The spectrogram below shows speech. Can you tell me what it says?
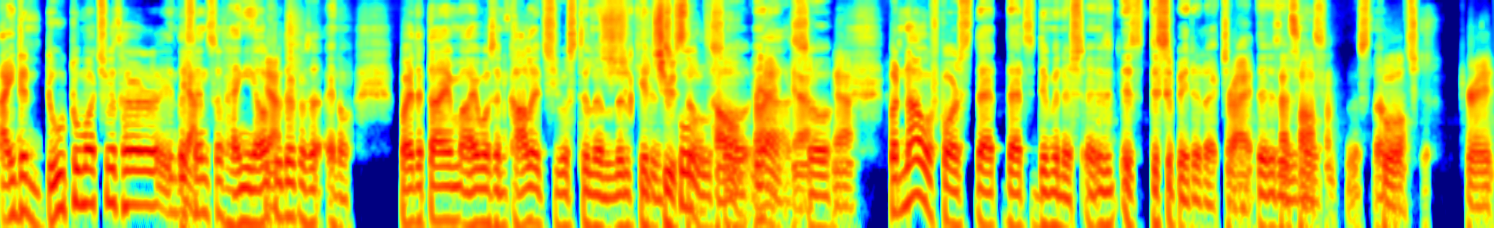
I didn't do too much with her in the Yeah. sense of hanging out Yeah. with her because you know. By the time I was in college, she was still a little kid in She was school. So right? yeah, so but now, of course, that that's diminished. uh, It is dissipated. Actually, right. There's- That's there's awesome. not Cool. much. Great.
